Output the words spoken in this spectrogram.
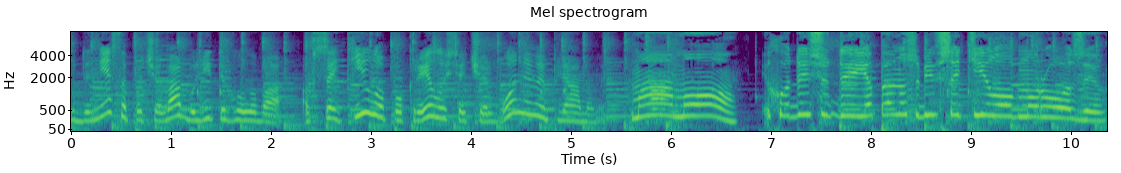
у Дениса почала боліти голова, а все тіло покрилося червоними плямами. Мамо, ходи сюди, я певно собі все тіло обморозив.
